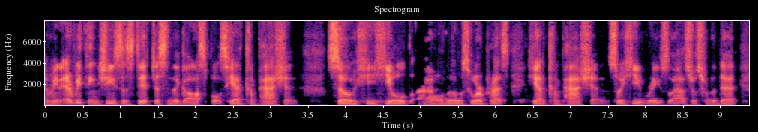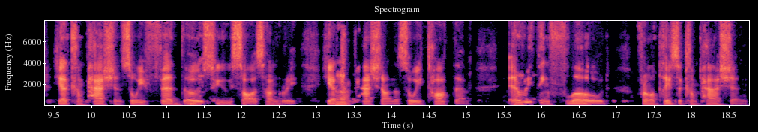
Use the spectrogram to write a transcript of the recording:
I mean, everything Jesus did just in the Gospels, he had compassion. So he healed all those who were oppressed. He had compassion. So he raised Lazarus from the dead. He had compassion. So he fed mm-hmm. those who saw as hungry. He had compassion on them. So he taught them. Everything flowed from a place of compassion.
